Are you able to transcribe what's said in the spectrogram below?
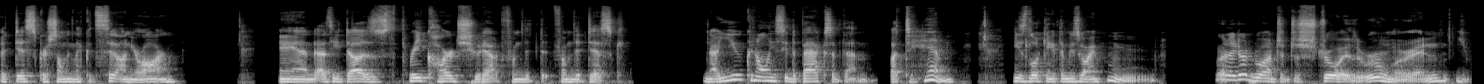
a disc or something that could sit on your arm. And as he does, three cards shoot out from the from the disc. Now you can only see the backs of them, but to him, he's looking at them. He's going, "Hmm. Well, I don't want to destroy the room in." You,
